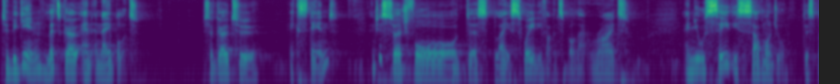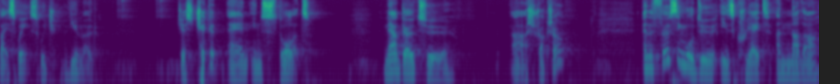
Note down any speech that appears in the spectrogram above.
to begin, let's go and enable it. So go to Extend and just search for Display Suite, if I can spell that right. And you will see this submodule, Display Suite Switch View Mode. Just check it and install it. Now go to uh, Structure. And the first thing we'll do is create another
